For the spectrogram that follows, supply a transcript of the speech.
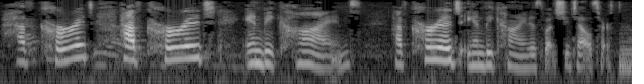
have courage, have courage and be kind. Have courage and be kind is what she tells her.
